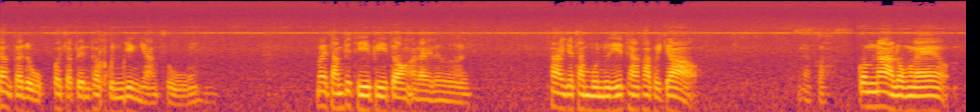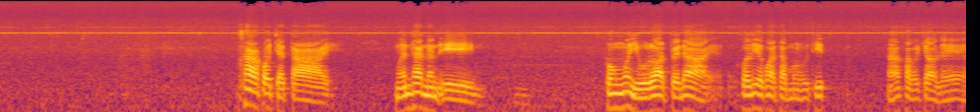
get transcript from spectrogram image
ทั้งกระดูกก็จะเป็นพระคุณยิ่งอย่างสูง ไม่ทำพิธีปีตองอะไรเลย ถ้าจะทำบุญอุทิศทางข้าพเจ้า แล้วก็ก้มหน้าลงแล้วข้าก็จะตาย เหมือนท่านนั่นเอง คงไม่อยู่รอดไปได้ก็เรียกว่าทำบุญอุทิศหาข้าพเจ้าแล้ว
